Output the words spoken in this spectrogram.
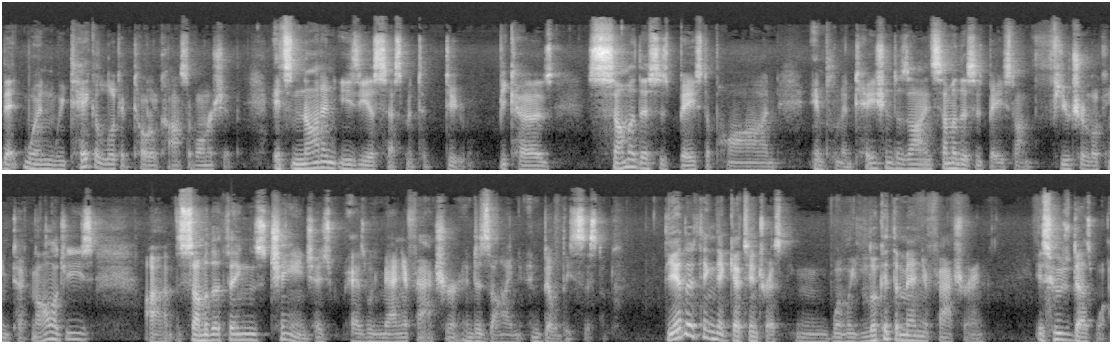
that when we take a look at total cost of ownership, it's not an easy assessment to do because some of this is based upon implementation design, some of this is based on future looking technologies. Uh, some of the things change as, as we manufacture and design and build these systems. The other thing that gets interesting when we look at the manufacturing is who does what.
